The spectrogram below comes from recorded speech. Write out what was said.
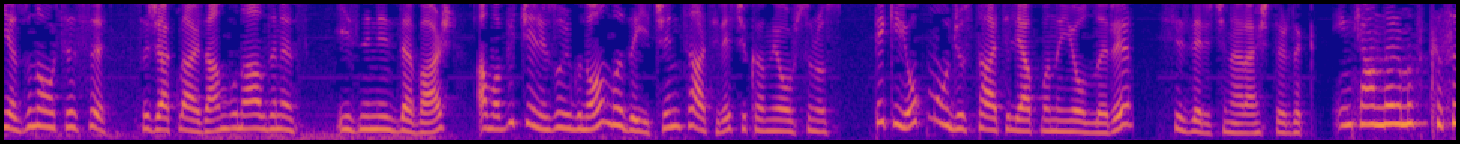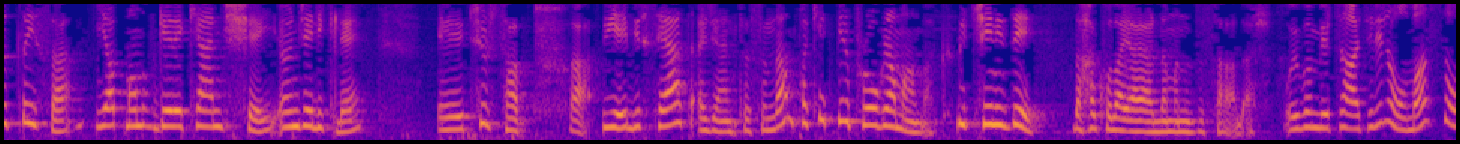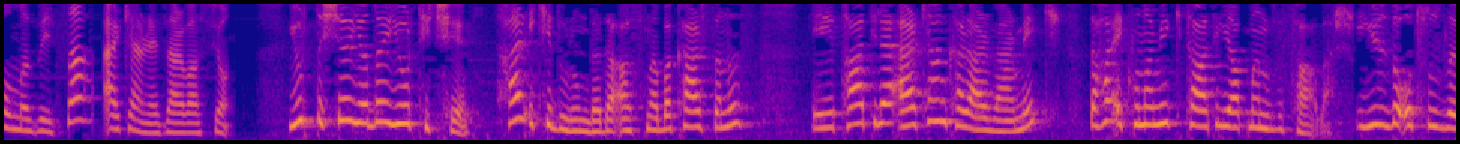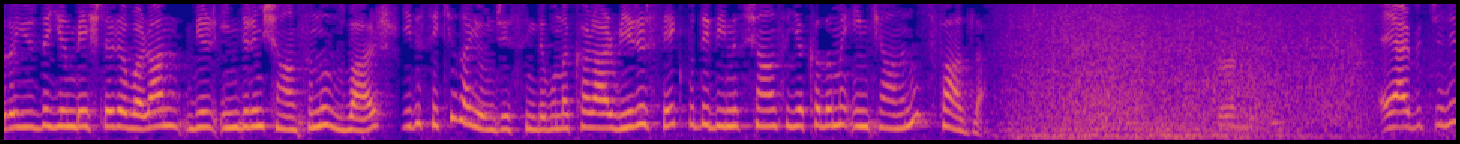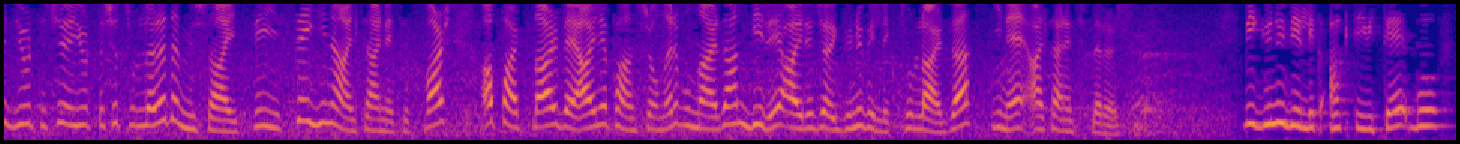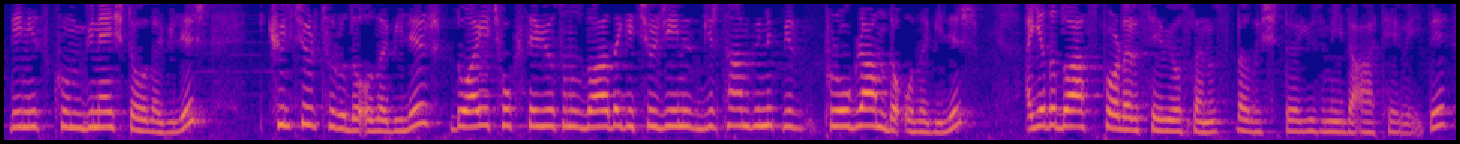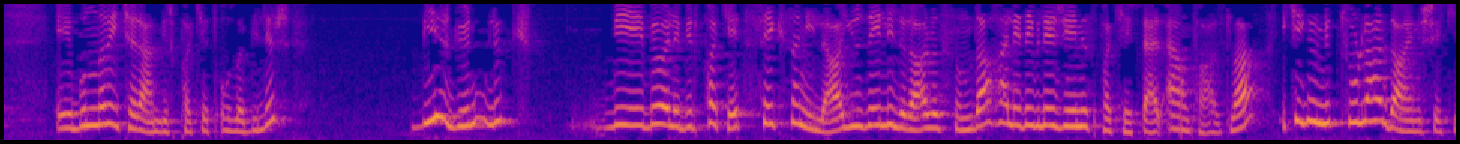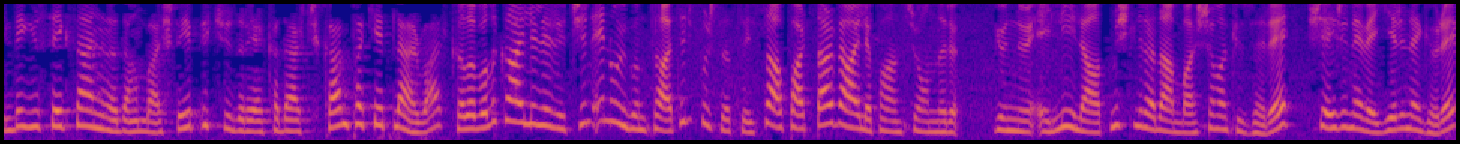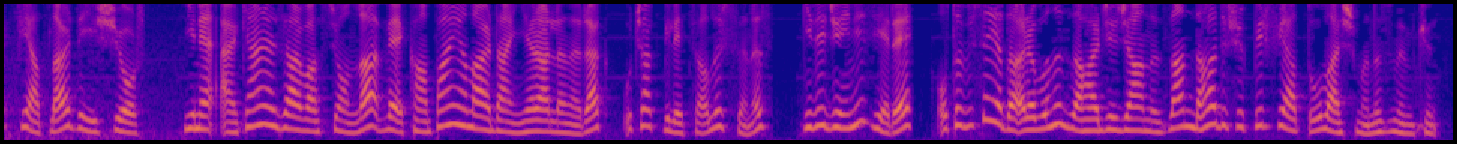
Yazın ortası. Sıcaklardan bunaldınız. İzniniz de var ama bütçeniz uygun olmadığı için tatile çıkamıyorsunuz. Peki yok mu ucuz tatil yapmanın yolları? Sizler için araştırdık. İmkanlarımız kısıtlıysa yapmamız gereken şey öncelikle e, TÜRSAP'a üye bir seyahat ajantasından paket bir program almak. Bütçenizi daha kolay ayarlamanızı sağlar. Uygun bir tatilin olmazsa olmazıysa erken rezervasyon. Yurt dışı ya da yurt içi her iki durumda da aslına bakarsanız e, tatile erken karar vermek daha ekonomik tatil yapmanızı sağlar. %30'lara %25'lere varan bir indirim şansınız var. 7-8 ay öncesinde buna karar verirsek bu dediğiniz şansı yakalama imkanınız fazla. Eğer bütçeniz yurt içi ve yurt dışı turlara da müsait değilse yine alternatif var. Apartlar ve aile pansiyonları bunlardan biri. Ayrıca günübirlik turlarda yine alternatifler arasında. Bir günübirlik aktivite bu deniz, kum, güneş de olabilir. Kültür turu da olabilir. Doğayı çok seviyorsanız doğada geçireceğiniz bir tam günlük bir program da olabilir. Ya da doğa sporları seviyorsanız dalıştı, yüzmeydi, ATV'ydi. E, Bunları içeren bir paket olabilir. Bir günlük bir böyle bir paket 80 ila 150 lira arasında halledebileceğiniz paketler en fazla. İki günlük turlar da aynı şekilde 180 liradan başlayıp 300 liraya kadar çıkan paketler var. Kalabalık aileler için en uygun tatil fırsatı ise apartlar ve aile pansiyonları. Günlüğü 50 ila 60 liradan başlamak üzere şehrine ve yerine göre fiyatlar değişiyor. Yine erken rezervasyonla ve kampanyalardan yararlanarak uçak bileti alırsanız gideceğiniz yere otobüse ya da arabanızla harcayacağınızdan daha düşük bir fiyatla ulaşmanız mümkün.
